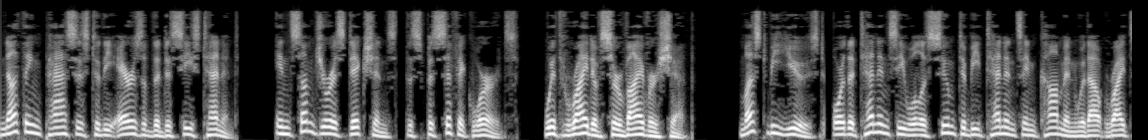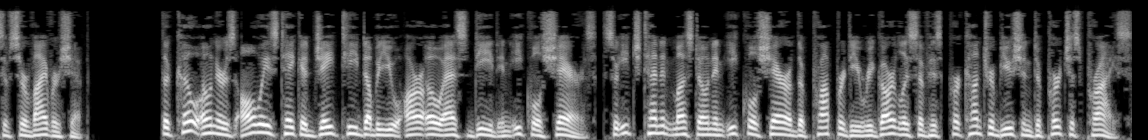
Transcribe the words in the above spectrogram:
Nothing passes to the heirs of the deceased tenant. In some jurisdictions, the specific words, "...with right of survivorship", must be used, or the tenancy will assume to be tenants in common without rights of survivorship. The co-owners always take a JTWROS deed in equal shares, so each tenant must own an equal share of the property regardless of his, her contribution to purchase price.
